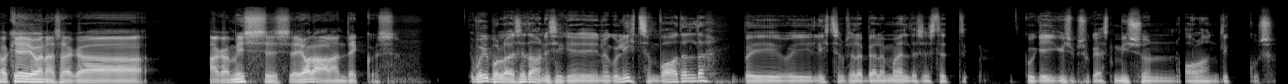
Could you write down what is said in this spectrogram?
okei okay, Joonas, aga, aga mis siis ei ole alandlikkus? võib-olla seda on isegi nagu lihtsam vaadelda või, või lihtsam selle peale mõelda, sest et kui keegi küsib su käest, mis on alandlikkus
